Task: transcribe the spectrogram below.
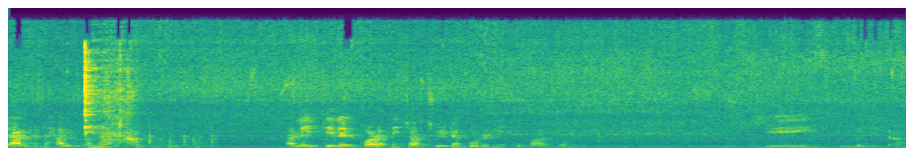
ডালটা ঢালবো না। তাহলে এই তেলের কড়াতেই চচ্চড়িটা করে নিতে পারব। এই তুলে দিলাম।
